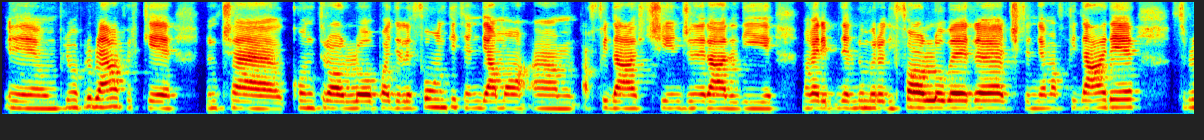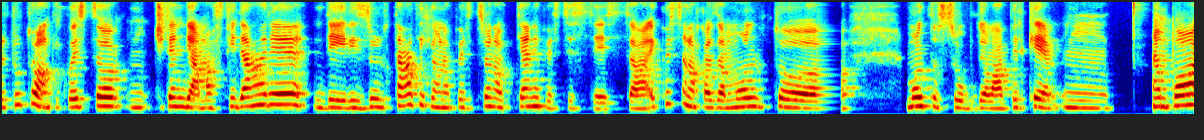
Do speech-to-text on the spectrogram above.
È un primo problema perché non c'è controllo poi delle fonti, tendiamo a, a fidarci in generale di magari del numero di follower, ci tendiamo a fidare soprattutto anche questo mh, ci tendiamo a fidare dei risultati che una persona ottiene per se stessa e questa è una cosa molto molto subdola perché mh, è un po'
